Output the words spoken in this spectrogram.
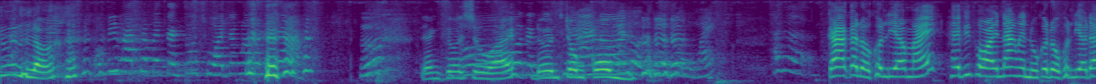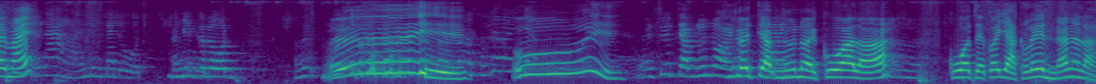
ขึ้นเหรอโอ้พี่พัดทำไมแต่งตัวสวยจังเลยเนี่ยเฮ้ยแต่งตัวสวย เดินจงกรมกล้ากระโดดคนเดียวไหม ให้พี่พลอยนั่งเลยหนูกระโดดคนเดียวได้ไหมอันมินกระโดดเอ้ยโอ้ยช่วยจับหนูหน่อยช่วยจับหนูหน่อยกลัวเหรอ กลัวแต่ก็อยากเล่นนะนั่นน่ะ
